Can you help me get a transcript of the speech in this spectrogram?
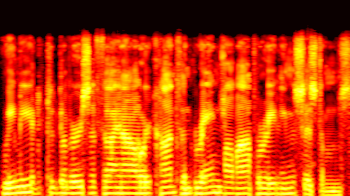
we need to diversify our content range of operating systems.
